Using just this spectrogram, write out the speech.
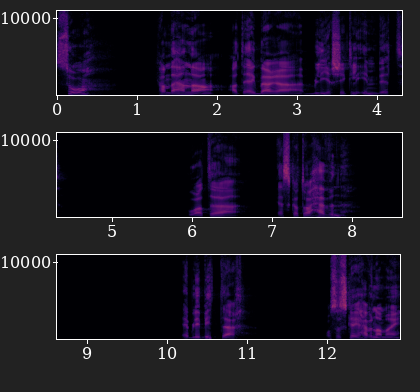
Så kan det hende at jeg bare blir skikkelig innbitt på at eh, jeg skal ta hevn. Jeg blir bitter, og så skal jeg hevne meg.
